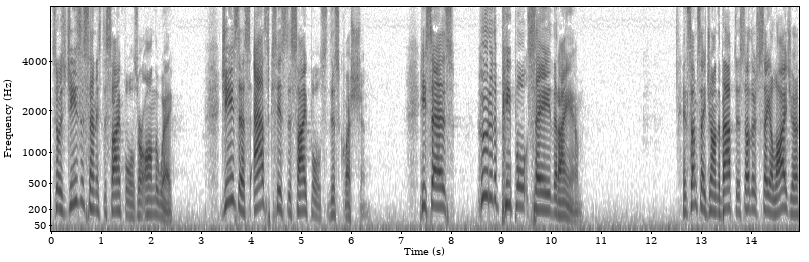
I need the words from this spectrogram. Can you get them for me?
So, as Jesus and his disciples are on the way, Jesus asks his disciples this question. He says, Who do the people say that I am? And some say John the Baptist, others say Elijah,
